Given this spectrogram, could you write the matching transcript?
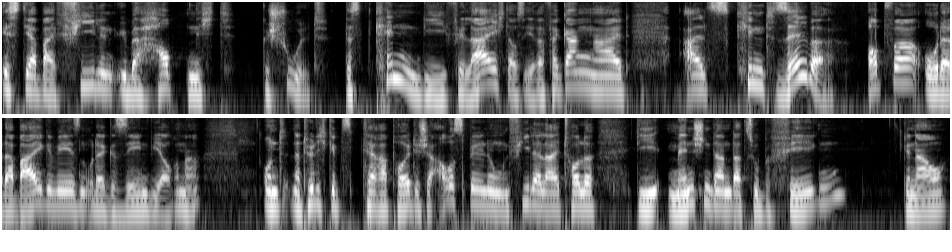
ist ja bei vielen überhaupt nicht geschult. Das kennen die vielleicht aus ihrer Vergangenheit als Kind selber Opfer oder dabei gewesen oder gesehen, wie auch immer. Und natürlich gibt es therapeutische Ausbildungen und vielerlei tolle, die Menschen dann dazu befähigen, genau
